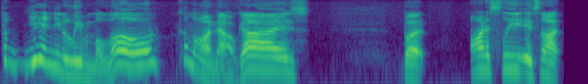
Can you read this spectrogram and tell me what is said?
But you didn't need to leave him alone. Come on now, guys. But honestly, it's not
